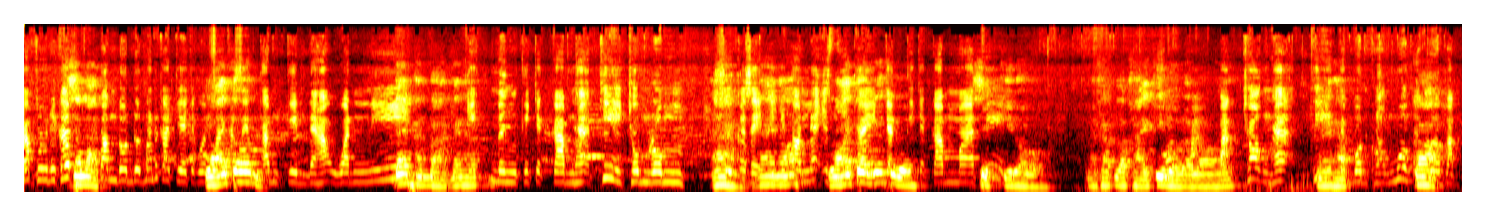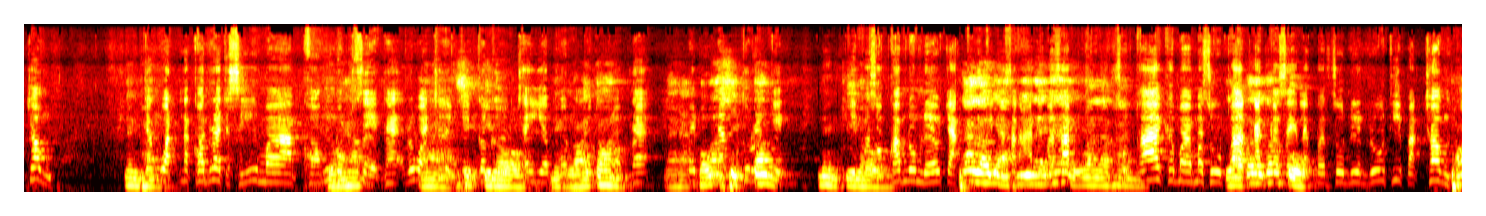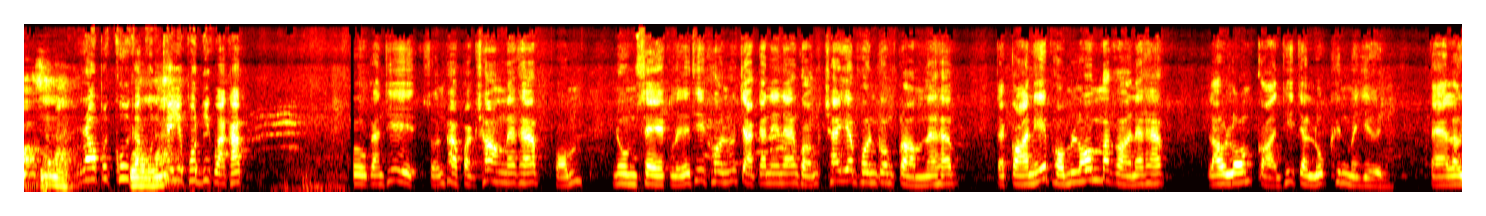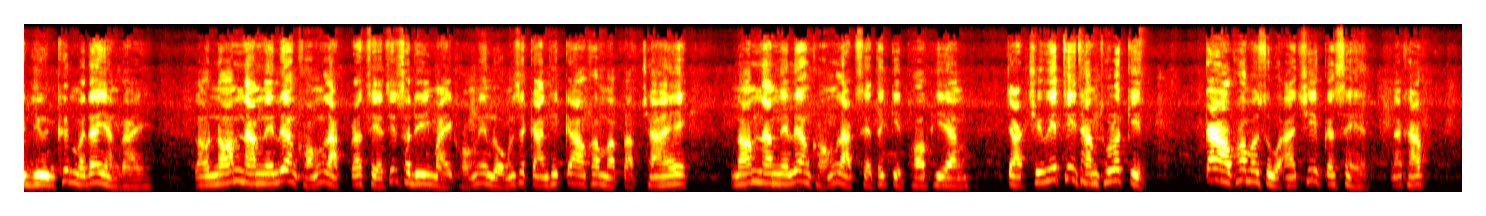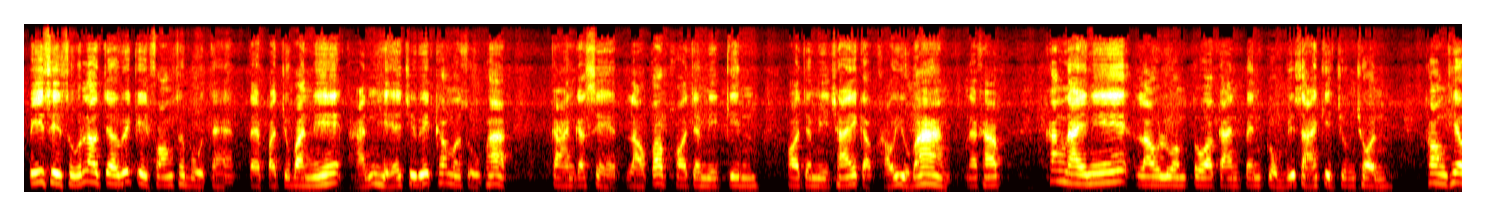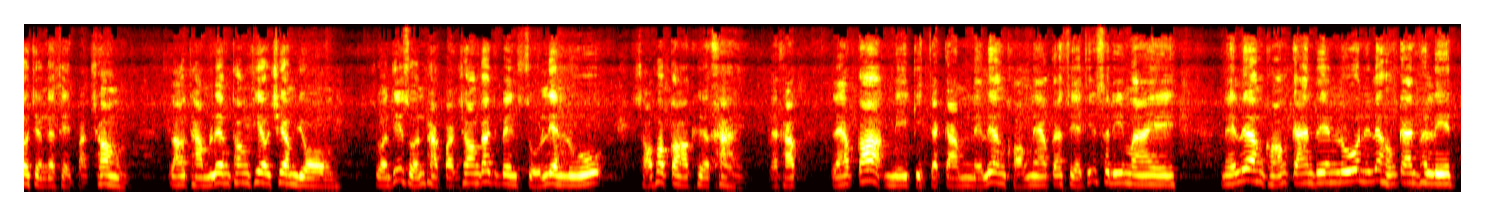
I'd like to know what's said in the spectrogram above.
ครับสวัสดีครับสผลัมดบังดนดนมันกาเจจากร้เว็บอยไซต์เกษตต้รนทำกินนะฮะวันนี้ได้พันบาทนะคอีรับ กหนึ่งกิจกรรมนะฮะที่ชมรมอ่าสื่อเกษตรได้ดิเนอะจิตอลและเอสร้อยไต้นก็จัดคือกิจกรรมมาสิบที่กิโลนะครับ เราขายกิโลละร้อย ปักช่องฮะที่นะครับตำบลคลองม่วงก็ อำเภอปักช่อง หนึ่งพัจัน งหวัดนครราชสีมาของถูกลุไหมงครับเศษนะฮะหรือว่าอ่าชื่อจสิริบงก็กิคืโลอชัยหนึ่พลงร้อยต้นนะนะฮะเป็นเพราะว่านักสิบธุรต้นกิจ หนึ่งกิโล ประสบความล้มเหลวจากถ้าเราอยากมีรายอได้สังหวันละพันสุดท้ายเข้ามามาสู่เราภาคก็การจะต้องเกษตรปลูกและเปิดศูนย์เรียนรู้ที่ปักช่อง เพราะสลัดเราไปคุยกับคุณวันละชัยพลดีกว่าครับดูกันที่สวนผักปักช่องนะครับ ผมหนุ่มเสกหรือที่คนรู้จักกันในนามของชัยพลกลมกล่อมนะครับ แต่ก่อนนี้ผมล้มมาก่อนนะครับ เราล้มก่อนที่จะลุกขึ้นมายืน แต่เรายืนขึ้นมาได้อย่างไร เราน้อมนำในเรื่องของหลักเกษตรทฤษฎีใหม่ของในหลวงรัชกาลที่ 9 เข้ามาปรับใช้ น้อมนำในเรื่องของหลักเศรษฐกิจพอเพียง จากชีวิตที่ทำธุรกิจก้าวเข้ามาสู่อาชีพเกษตรนะครับ ปี 40 เราเจอวิกฤตฟองสบู่แตก แต่ปัจจุบันนี้หันเหชีวิตเข้ามาสู่ภาคการเกษตร เราก็พอจะมีกิน พอจะมีใช้กับเขาอยู่บ้างนะครับ ข้างในนี้เรารวมตัวกันเป็นกลุ่มวิสาหกิจชุมชน ท่องเที่ยวเชิงเกษตรปากช่อง เราทำเรื่องท่องเที่ยวเชื่อมโยง ส่วนที่สวนผักปากช่องก็จะเป็นศูนย์เรียนรู้สพกเครือข่ายนะครับ แล้วก็มีกิจกรรมในเรื่องของแนวเกษตรทฤษฎีใหม่ ในเรื่องของการเรียนรู้ในเรื่องของการผลิต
